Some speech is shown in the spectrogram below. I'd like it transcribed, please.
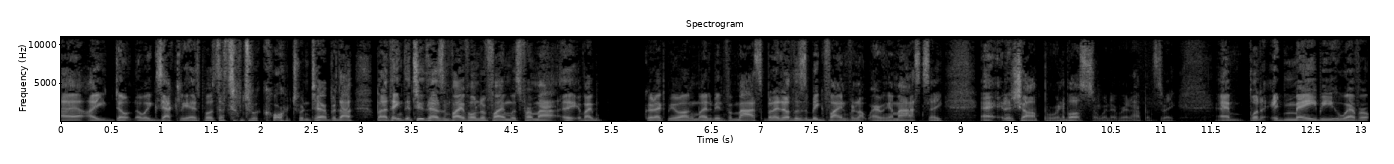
uh, I don't know exactly. I suppose that's up to a court to interpret that. But I think the 2,500 fine was for, ma- if I'm correct me wrong, it might have been for masks, but I know there's a big fine for not wearing a mask, say, uh, in a shop or in a bus or whatever it happens to be. Um, but it may be whoever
